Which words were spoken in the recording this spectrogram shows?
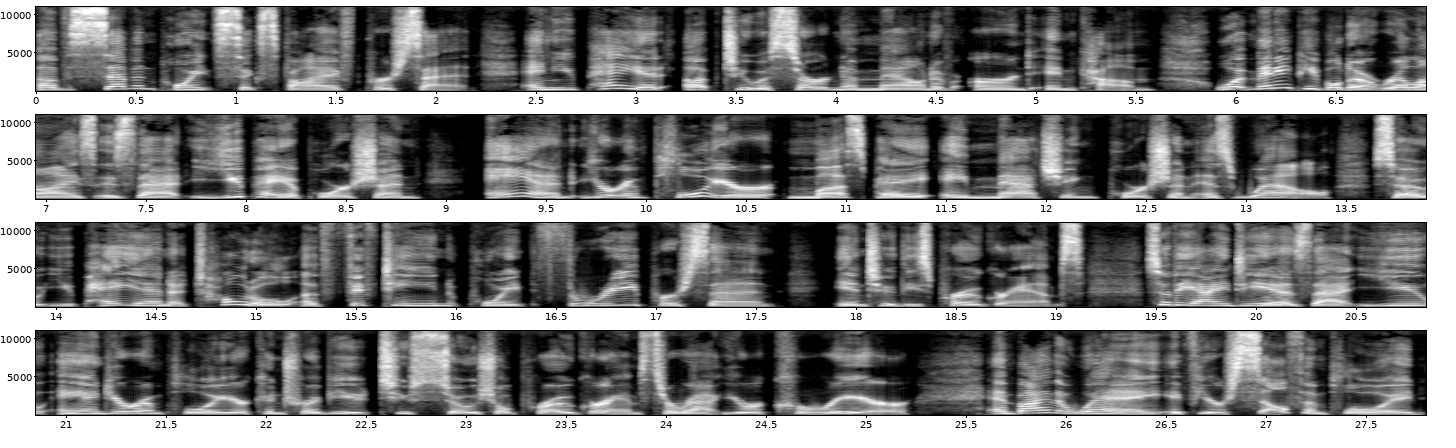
of 7.65%, and you pay it up to a certain amount of earned income. What many people don't realize is that you pay a portion and your employer must pay a matching portion as well. So you pay in a total of 15.3% into these programs. So the idea is that you and your employer contribute to social programs throughout your career. And by the way, if you're self employed,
